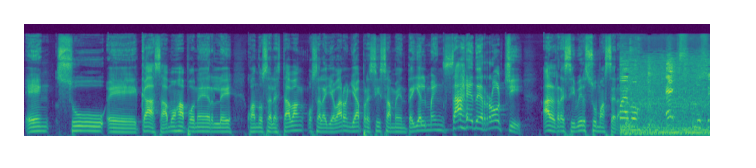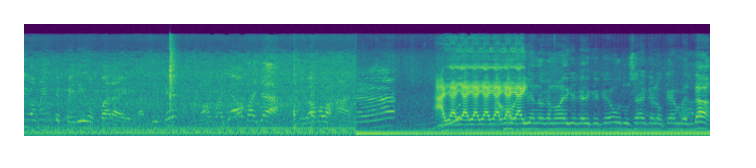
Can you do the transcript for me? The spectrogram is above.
en su eh, casa. Vamos a ponerle cuando se le estaban o se la llevaron ya precisamente. Y el mensaje de Rochi al recibir su. Nuevo exclusivamente pedido para él. Así que vamos allá, vamos allá y vamos a bajar. Ay, ay, ay, ay, ay, ay, ay, ay. viendo que no hay que, que, que, que, oh, tú sabes que lo que en verdad.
